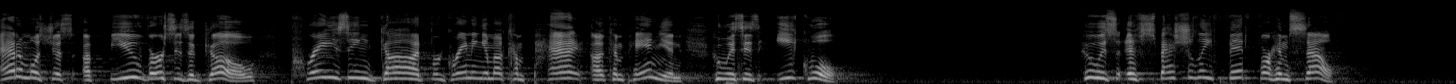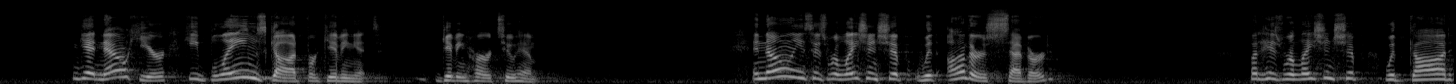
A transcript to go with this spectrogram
Adam was just a few verses ago praising God for granting him a, compa- a companion who is his equal, who is especially fit for himself. Yet now here he blames God for giving it, giving her to him. And not only is his relationship with others severed, but his relationship with God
